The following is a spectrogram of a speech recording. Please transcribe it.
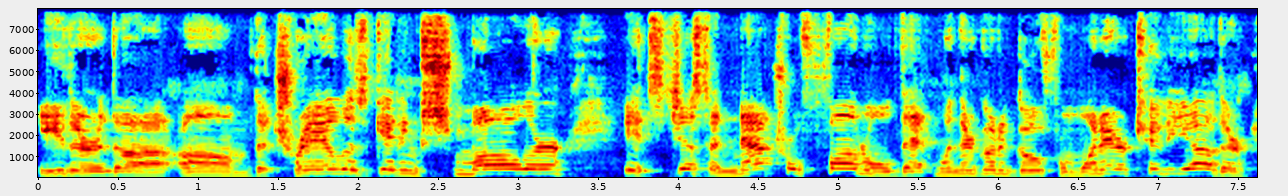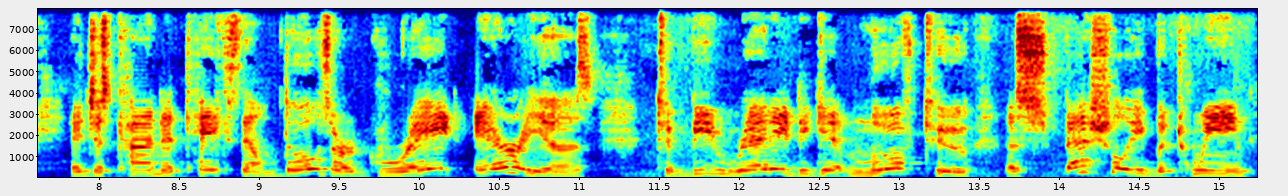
either the um, the trail is getting smaller. It's just a natural funnel that when they're going to go from one area to the other, it just kind of takes them. Those are great areas to be ready to get moved to, especially between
